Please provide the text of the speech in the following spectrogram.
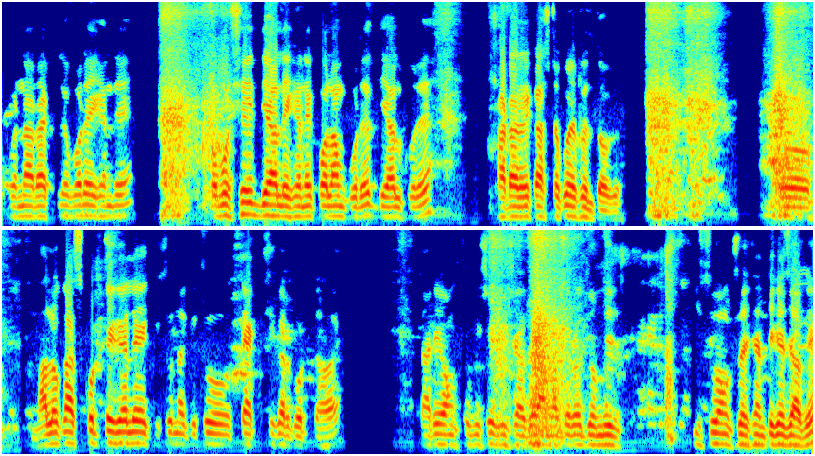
ওপেন না রাখলে পরে এখানে অবশ্যই দেয়াল এখানে কলাম করে, দেয়াল করে শাটারের কাজটা করে ফেলতে হবে। তো ভালো কাজ করতে গেলে কিছু না কিছু ত্যাগ স্বীকার করতে হয়। তারই অংশ বিশেষ হিসাবে আমাদেরও জমির কিছু অংশ এখান থেকে যাবে।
